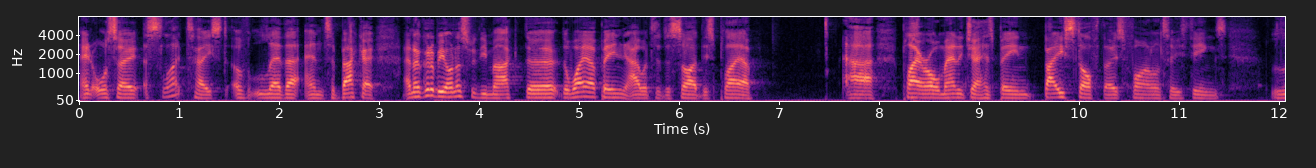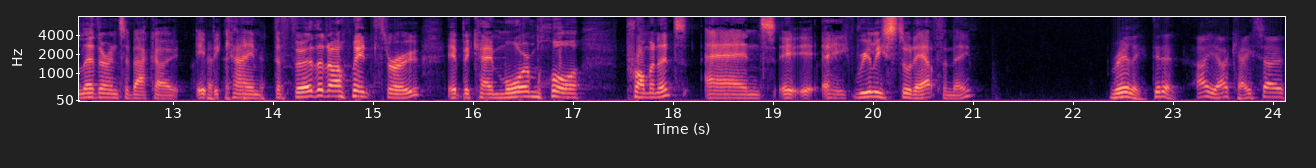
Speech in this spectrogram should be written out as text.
and also a slight taste of leather and tobacco. And I've got to be honest with you, Mark, the the way I've been able to decide this player uh, player or manager has been based off those final two things leather and tobacco. It became, the further that I went through, it became more and more prominent and it, it, it really stood out for me. Really, did it? Oh yeah, okay. So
